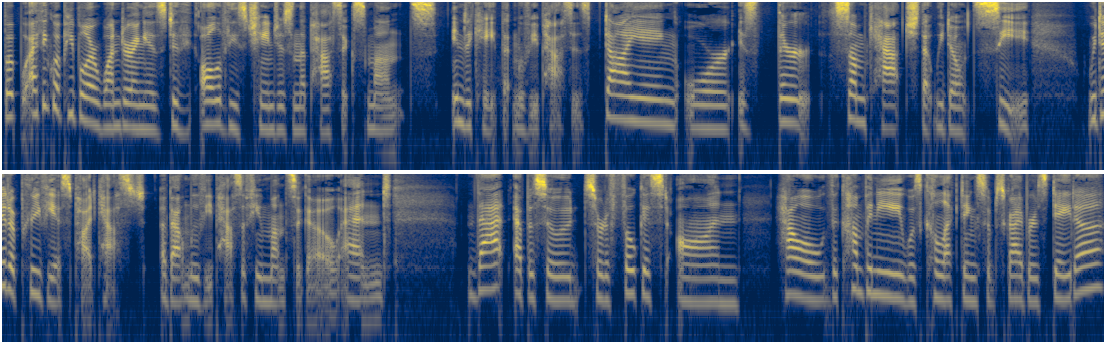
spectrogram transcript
But I think what people are wondering is do all of these changes in the past six months indicate that MoviePass is dying, or is there some catch that we don't see? We did a previous podcast about MoviePass a few months ago, and that episode sort of focused on how the company was collecting subscribers' data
